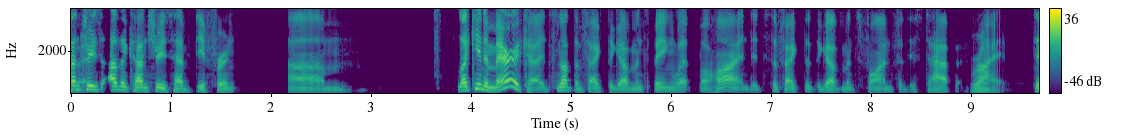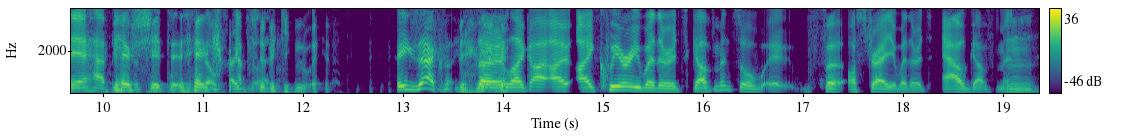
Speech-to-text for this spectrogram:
countries, other countries have different. Um, like in America, it's not the fact the government's being left behind; it's the fact that the government's fine for this to happen. right? They're happy They're for shit. To, they're crap to begin with. Exactly. So, like, I, I, I query whether it's governments or uh, for Australia, whether it's our government Mm.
